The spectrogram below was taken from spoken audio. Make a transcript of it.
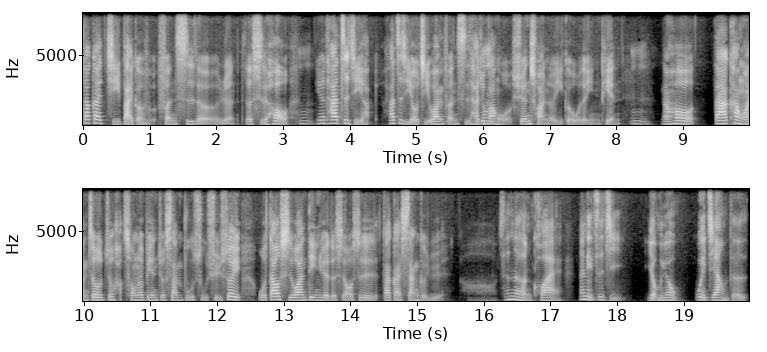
大概几百个粉丝的人的时候，嗯，因为他自己他自己有几万粉丝，他就帮我宣传了一个我的影片，嗯，然后大家看完之后就从那边就散布出去，所以我到十万订阅的时候是大概三个月。哦，真的很快。那你自己有没有为这样的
